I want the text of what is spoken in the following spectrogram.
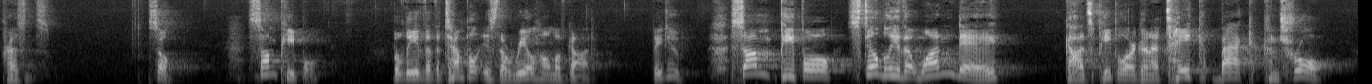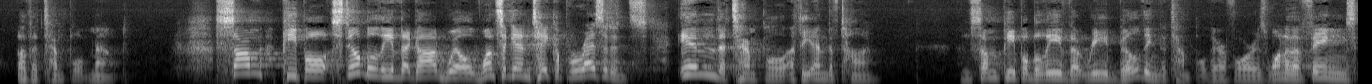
presence. So, some people believe that the temple is the real home of God. They do. Some people still believe that one day God's people are going to take back control of the Temple Mount. Some people still believe that God will once again take up residence in the temple at the end of time. And some people believe that rebuilding the temple, therefore, is one of the things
